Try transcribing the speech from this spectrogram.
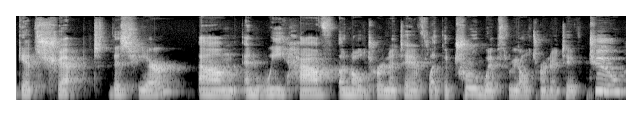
gets shipped this year um, and we have an alternative, like a true Web3 alternative to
